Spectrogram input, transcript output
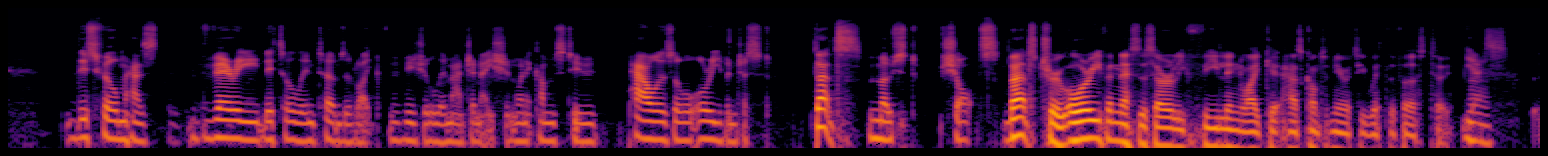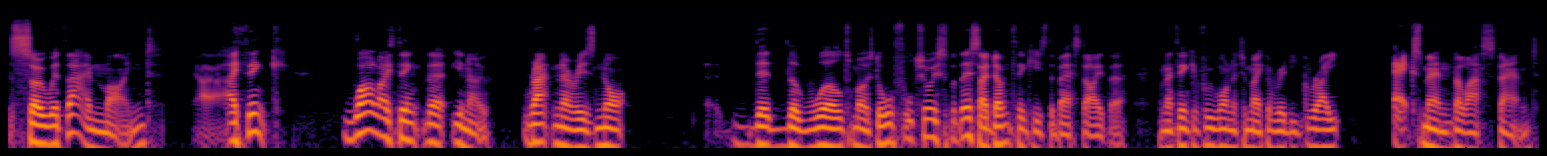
this film has very little in terms of like visual imagination when it comes to powers or, or even just That's most shots. that's true, or even necessarily feeling like it has continuity with the first two. Yes. so with that in mind, I I think while I think that you know Ratner is not the the world's most awful choice for this, I don't think he's the best either. And I think if we wanted to make a really great X Men: The Last Stand,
